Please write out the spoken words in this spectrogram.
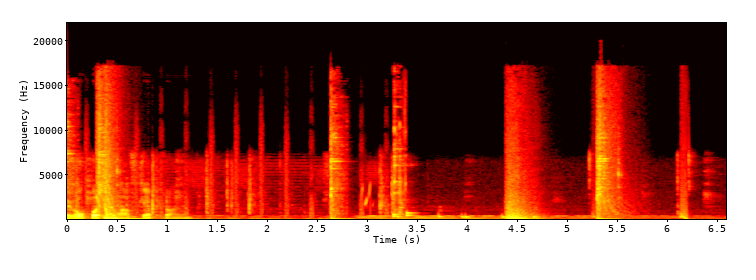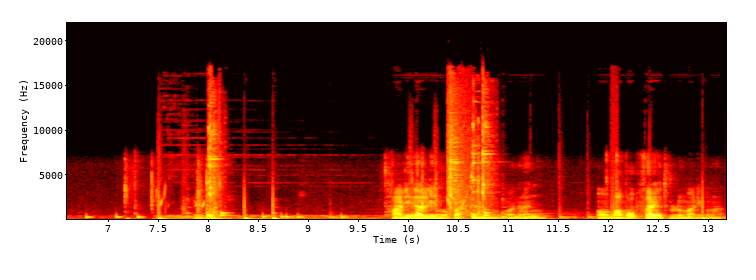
회복 포션 다섯 개가 필요하네. 그리고 다리 달린 것 같은 거는 어 마법사의 둘루말이구나.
